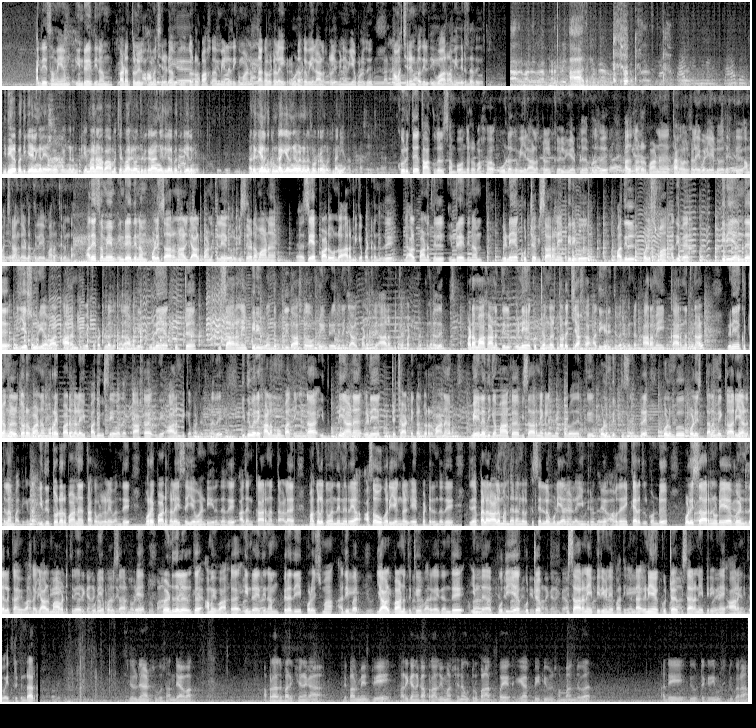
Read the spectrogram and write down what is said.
இதே சமயம் இன்றைய தினம் கடத்தொழில் அமைச்சரிடம் இது தொடர்பாக மேலதிகமான தகவல்களை ஊடகவியலாளர்கள் வினவிய பொழுது அமைச்சரின் பதில் இவ்வாறு அமைந்திருந்தது. இதுகளை பற்றி கேளுங்களேன் இங்கே முக்கியமான அமைச்சர்மார்கள் வந்திருக்கிறாங்க. இதுகளை பற்றி கேளுங்க. அதை கேளுங்க துண்டா கேளுங்க வேணும் நான் சொல்கிறேன் உங்களுக்கு தனியாக குறித்த தாக்குதல் சம்பவம் தொடர்பாக ஊடகவியலாளர்கள் கேள்வி எழுப்பியத பொழுது அது தொடர்பான தகவல்களை வெளியிடுவதற்கு அமைச்சர் அந்த இடத்திலே மறத்திருந்தார். அதே சமயம் இன்றைய தினம் போலீசாரினால் யாழ்ப்பாணத்திலே ஒரு விசேடமான செயற்பாடு ஒன்று ஆரம்பிக்கப்பட்டிருந்தது. யாழ்ப்பாணத்தில் இன்றைய தினம் இணைய குற்ற விசாரணை பிரிவு பதில் பொலிஸ்மா அதிபர் பிரியந்த விஜயசூரியாவால் ஆரம்பித்து வைக்கப்பட்டுள்ளது. அதாவது இணைய குற்ற விசாரணை பிரிவு வந்து புதிதாக ஒன்று இன்றைய தினம் யாழ்ப்பாணத்தில் ஆரம்பிக்கப்பட்டிருக்கின்றது வடமாகாணத்தில் இணைய குற்றங்கள் தொடர்ச்சியாக அதிகரித்து வருகின்ற காரணமை காரணத்தினால் இணைய குற்றங்கள் தொடர்பான முறைப்பாடுகளை பதிவு செய்வதற்காக இது ஆரம்பிக்கப்பட்டிருக்கின்றது இதுவரை காலமும் பார்த்தீங்கன்னா இப்படியான இணைய குற்றச்சாட்டுகள் தொடர்பான மேலதிகமாக விசாரணைகளை மேற்கொள்வதற்கு கொழும்பிற்கு சென்று கொழும்பு போலீஸ் தலைமை காரியாலயத்திலாம் பார்த்தீங்கன்னா இது தொடர்பான தகவல்களை வந்து முறைப்பாடுகளை செய்ய வேண்டி இருந்தது அதன் காரணத்தால் மக்களுக்கு வந்து நிறைய அசௌகரியங்கள் ஏற்பட்டிருந்தது. இதை பலராலும் அந்த இடங்களுக்கு செல்ல முடியாத நிலையும் இருந்தது. அதனை கருத்தில் கொண்டு போலீசாரினுடைய வேண்டுதலுக்கு அமைவாக யாழ் மாவட்டத்தில் இருக்கக்கூடிய போலீசாரினுடைய வேண்டுதலுக்கு அமைவாக இன்றைய தினம் பிரதி போலீஸ்மா அதிபர் யாழ்ப்பாணத்துக்கு வருகை தந்து இந்த புதிய குற்ற விசாரணை பிரிவினை பார்த்தீங்கன்னா இணைய குற்ற விசாரணை பிரிவினை ஆரம்பித்து வைத்திருக்கின்றார் සිල් දෙනාට සුබ සන්ධ්‍යාවක් අපරාධ පරීක්ෂණක දෙපර්මේන්තුවේ පරිගණක අපරාධ විමර්ශන උතුරු පළාත් උපයකයක් පිටවීම සම්බන්ධව ada biutek di Masjid Dukara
